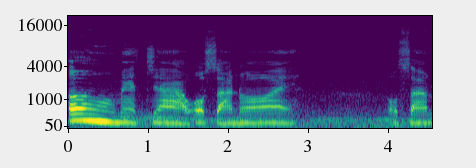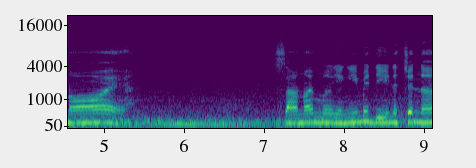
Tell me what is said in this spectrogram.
โอ้แม่เจ้า โอซาน้อย โอซาน้อย สาวน้อยมืออย่างนี้ไม่ดีนะเจ๊นะ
